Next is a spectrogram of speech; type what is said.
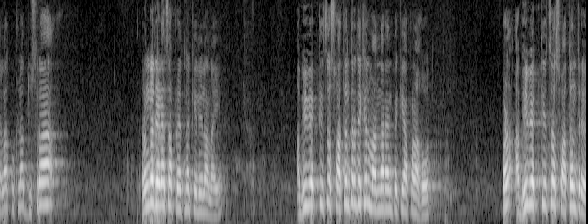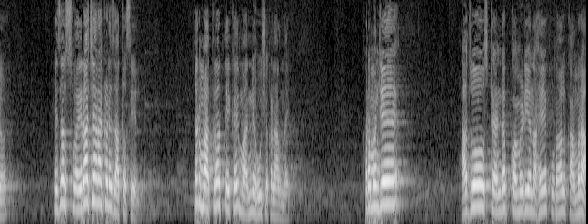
त्याला कुठला दुसरा रंग देण्याचा प्रयत्न केलेला नाही. अभिव्यक्तीचं स्वातंत्र्य देखील मानणाऱ्यांपैकी आपण आहोत. पण अभिव्यक्तीचं स्वातंत्र्य हे जर स्वैराचाराकडे जात असेल तर मात्र ते काही मान्य होऊ शकणार नाही. खरं म्हणजे हा जो स्टँडअप कॉमेडियन आहे कुणाल कामरा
